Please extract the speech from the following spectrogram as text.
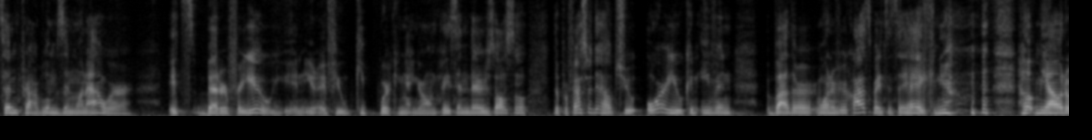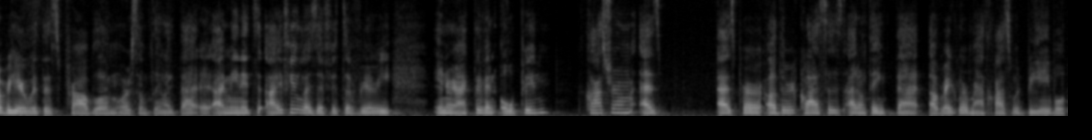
ten problems in one hour, it's better for you. If you keep working at your own pace. And there's also the professor that helps you, or you can even bother one of your classmates and say, hey, can you help me out over here with this problem or something like that. I mean, it's, I feel as if it's a very interactive and open classroom as as per other classes, I don't think that a regular math class would be able,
